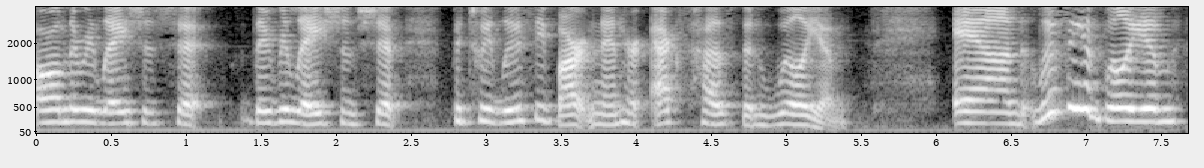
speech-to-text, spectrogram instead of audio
on the relationship the relationship between Lucy Barton and her ex-husband William. And Lucy and William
